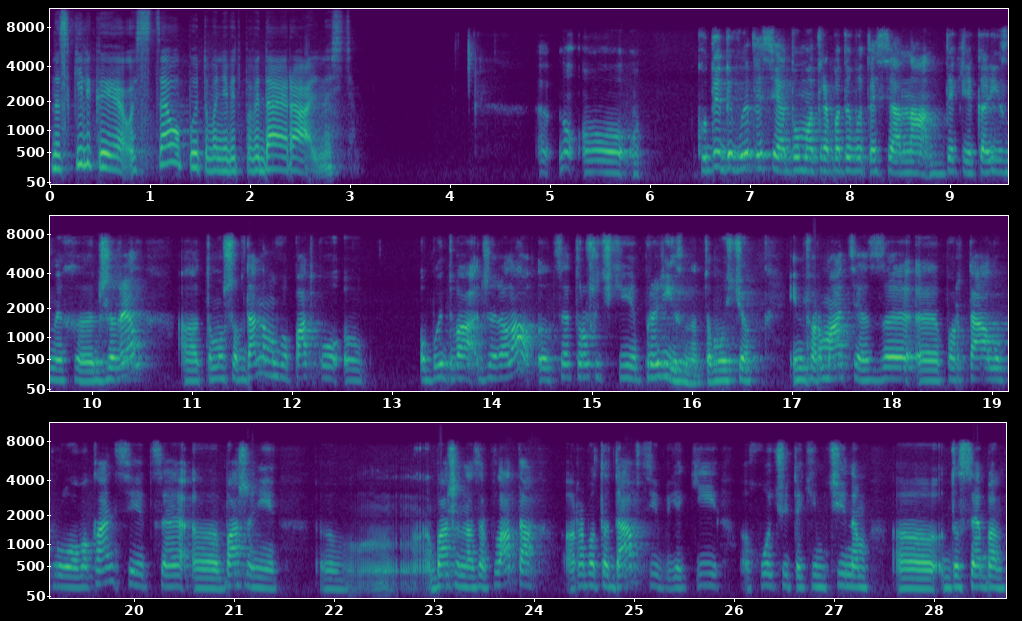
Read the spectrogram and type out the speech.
наскільки ось це опитування відповідає реальності? Е, Ну, о, куди дивитися, я думаю, треба дивитися на декілька різних е, джерел, тому що в даному випадку е, обидва джерела це трошечки прирізно, тому що інформація з порталу про вакансії це бажані, бажана зарплата роботодавців, які хочуть таким чином до себе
